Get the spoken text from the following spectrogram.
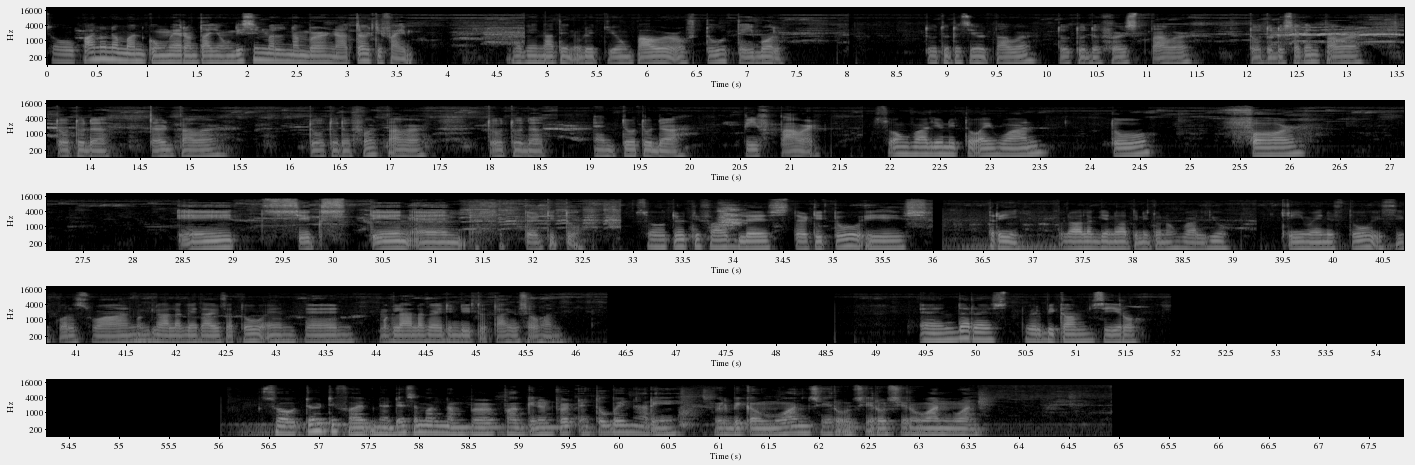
So, paano naman kung meron tayong decimal number na 35? Lagay natin ulit yung power of 2 table. 2 to the 0th power, 2 to the first power, 2 to the second power, 2 to the third power, 2 to the fourth power, 2 to the and 2 to the fifth power. So, ang value nito ay 1, 2, 4, 8, 16, and 32. So, 35 less 32 is 3. Lalagyan natin ito ng value. 3 minus 2 is equals 1. Maglalagay tayo sa 2 and then maglalagay din dito tayo sa 1. And the rest will become 0. So, 35 na decimal number pag kinonvert into binary will become 10011.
